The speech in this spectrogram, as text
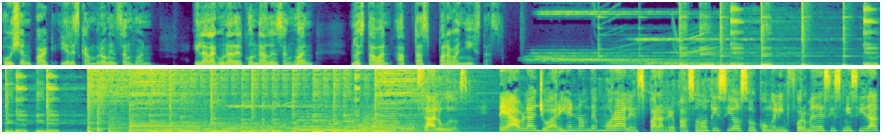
Ocean Park y el Escambrón en San Juan y la Laguna del Condado en San Juan no estaban aptas para bañistas. Saludos. Te habla Joaris Hernández Morales para repaso noticioso con el informe de sismicidad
